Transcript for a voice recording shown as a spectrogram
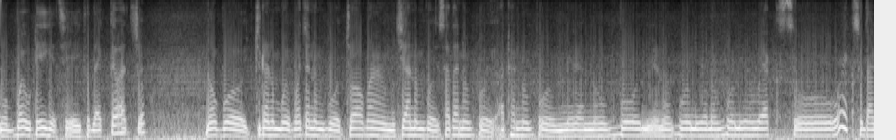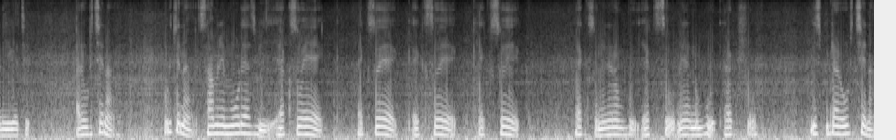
নব্বই উঠেই গেছে, এই তো দেখতে পাচ্ছ। নব্বই, চুরানব্বই, পঁচানব্বই চুয়ান্ন ছিয়ানব্বই, সাতানব্বই, আটানব্বই, নিরানব্বই নিরানব্বই নিরানব্বই নিরানব্বই, একশো একশো দাঁড়িয়ে গেছে। আর উঠছে না উঠছে না, সামনে মোড়ে আসবি, একশো এক একশো এক একশো এক একশো এক, একশো নিরানব্বই একশো নিরানব্বই, একশো। স্পিড আর উঠছে না,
